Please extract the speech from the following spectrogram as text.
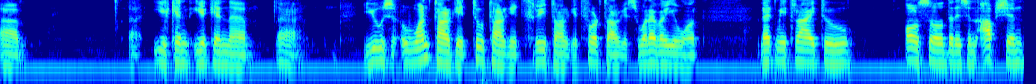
um, uh, you can you can uh, use one target, two target, three target, four targets, whatever you want. Let me try to also there is an option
